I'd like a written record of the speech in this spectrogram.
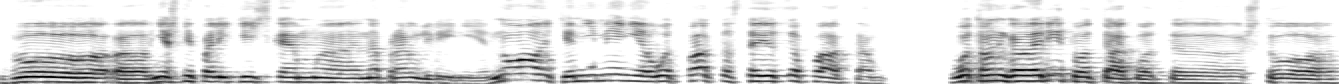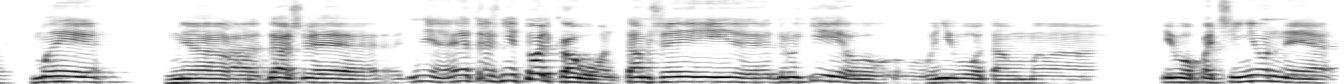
в э, внешнеполитическом э, направлении. Но, тем не менее, вот факт остается фактом. Вот он говорит вот так вот, э, что мы даже, это же не только он, там же и другие у него там, его подчиненные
